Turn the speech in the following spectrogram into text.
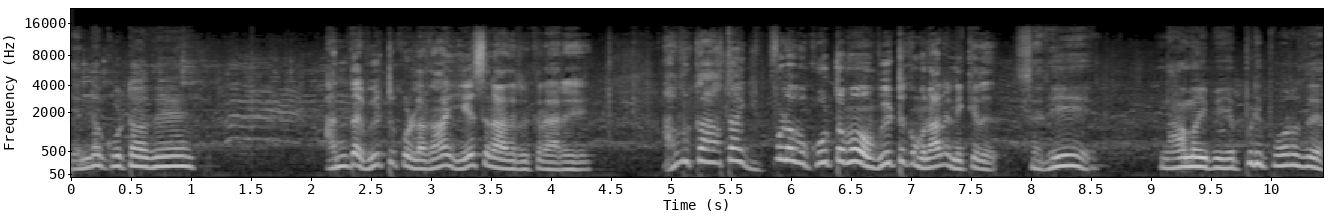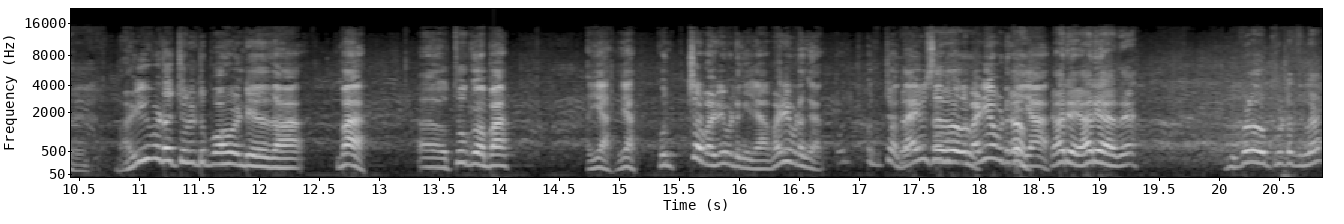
என்ன கூட்டம் அது அந்த வீட்டுக்குள்ள தான் இயேசுநாதர் இருக்கிறாரு. அவருக்காக தான் இவ்வளவு கூட்டமும் வீட்டுக்கு முன்னால நிக்குது. சரி நாம இப்போ எப்படி போறது? வழிவிட சொல்லிட்டு போக வேண்டியதுதான். பா தூக்குங்க பா ஐயா ஐயா கொஞ்சம் வழி விடுங்க ஐயா வழி விடுங்க கொஞ்சம் தயவு செய்து வழியை விடுங்க ஐயா. யாரு யாரு அது இவ்வளவு கூட்டத்தில்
